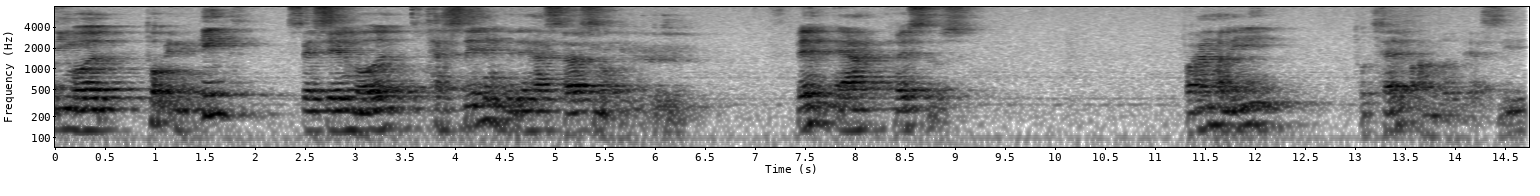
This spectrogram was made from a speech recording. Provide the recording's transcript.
Og de måde på en helt speciel måde tage stilling til det her spørgsmål. Hvem er Kristus? For han har lige totalt forandret deres liv.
